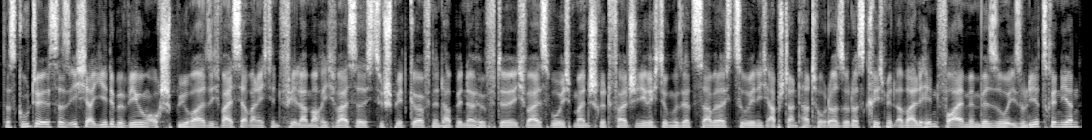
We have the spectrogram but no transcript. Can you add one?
Das Gute ist, dass ich ja jede Bewegung auch spüre. Also ich weiß ja, wann ich den Fehler mache. Ich weiß, dass ich zu spät geöffnet habe in der Hüfte. Ich weiß, wo ich meinen Schritt falsch in die Richtung gesetzt habe, dass ich zu wenig Abstand hatte oder so. Das kriege ich mittlerweile hin, vor allem wenn wir so isoliert trainieren.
